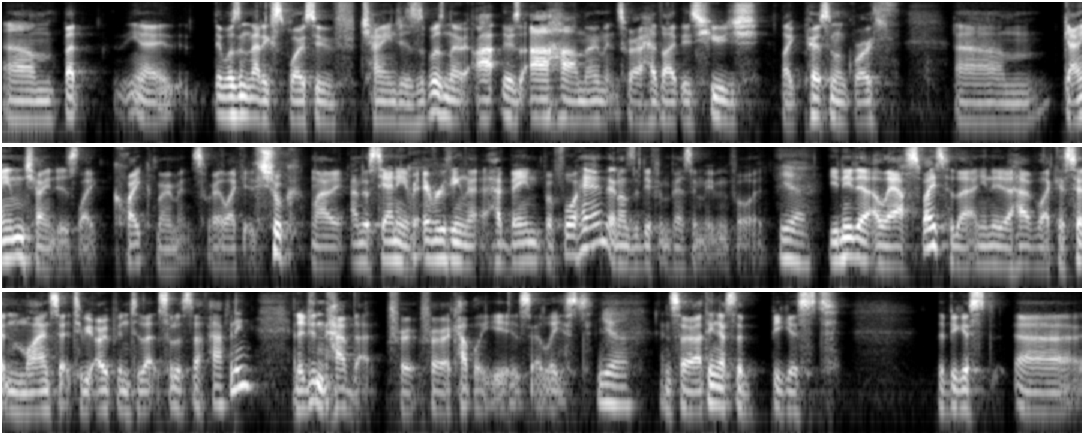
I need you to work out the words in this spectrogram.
Um, but you know, there wasn't that explosive changes. There wasn't no uh, those aha moments where I had like these huge like personal growth um, game changes, like quake moments, where like it shook my understanding of everything that had been beforehand, and I was a different person moving forward. Yeah. You need to allow space for that, and you need to have like a certain mindset to be open to that sort of stuff happening. And I didn't have that for for a couple of years at least. Yeah. And so I think that's the biggest, the biggest uh,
